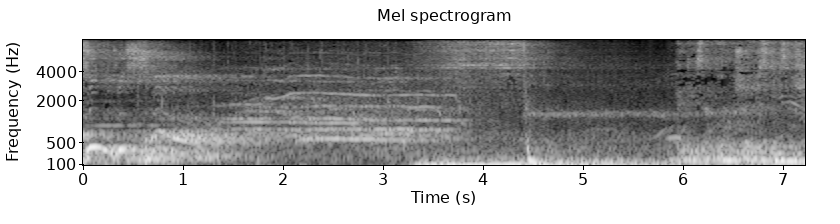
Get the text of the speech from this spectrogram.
to the show. In dieser Branche ist dieses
